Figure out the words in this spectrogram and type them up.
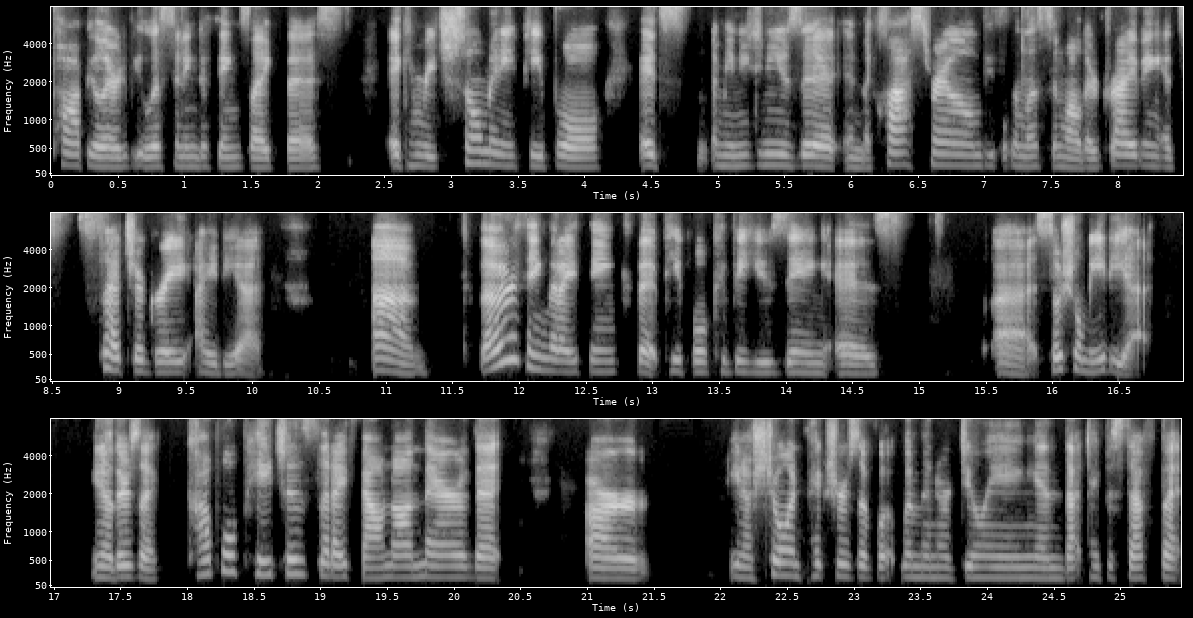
popular to be listening to things like this. It can reach so many people. It's, I mean, you can use it in the classroom, people can listen while they're driving. It's such a great idea. Um, the other thing that I think that people could be using is uh, social media. You know, there's a couple pages that I found on there that are you know showing pictures of what women are doing and that type of stuff but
